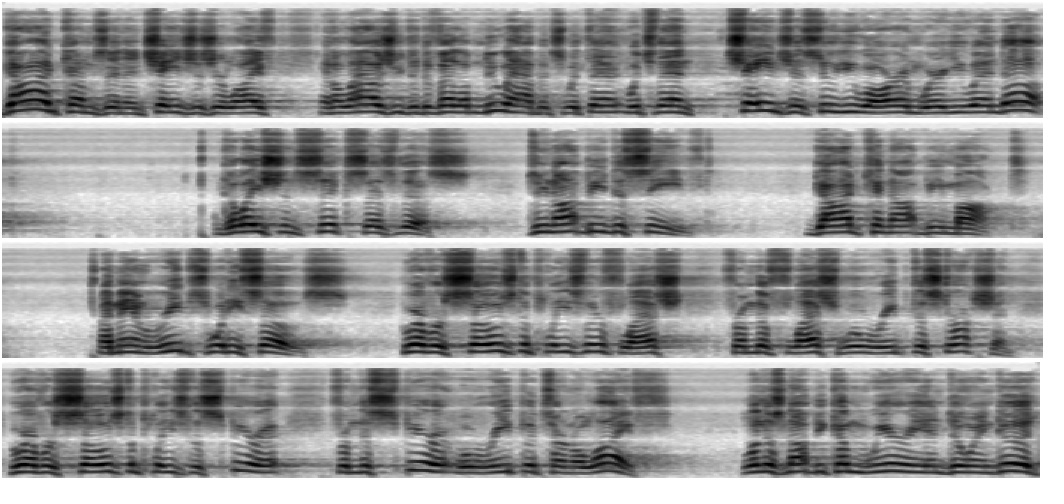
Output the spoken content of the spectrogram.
God comes in and changes your life and allows you to develop new habits, which then changes who you are and where you end up. Galatians 6 says this Do not be deceived. God cannot be mocked. A man reaps what he sows. Whoever sows to please their flesh, from the flesh will reap destruction. Whoever sows to please the Spirit, from the Spirit will reap eternal life. Let us not become weary in doing good,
